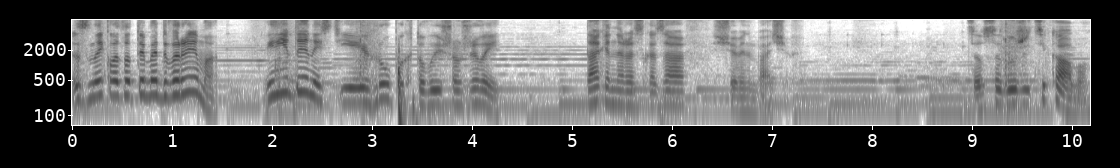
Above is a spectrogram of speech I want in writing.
зникла за тими дверима. Він єдиний з тієї групи, хто вийшов живий. Так і не розказав, що він бачив. Це все дуже цікаво.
